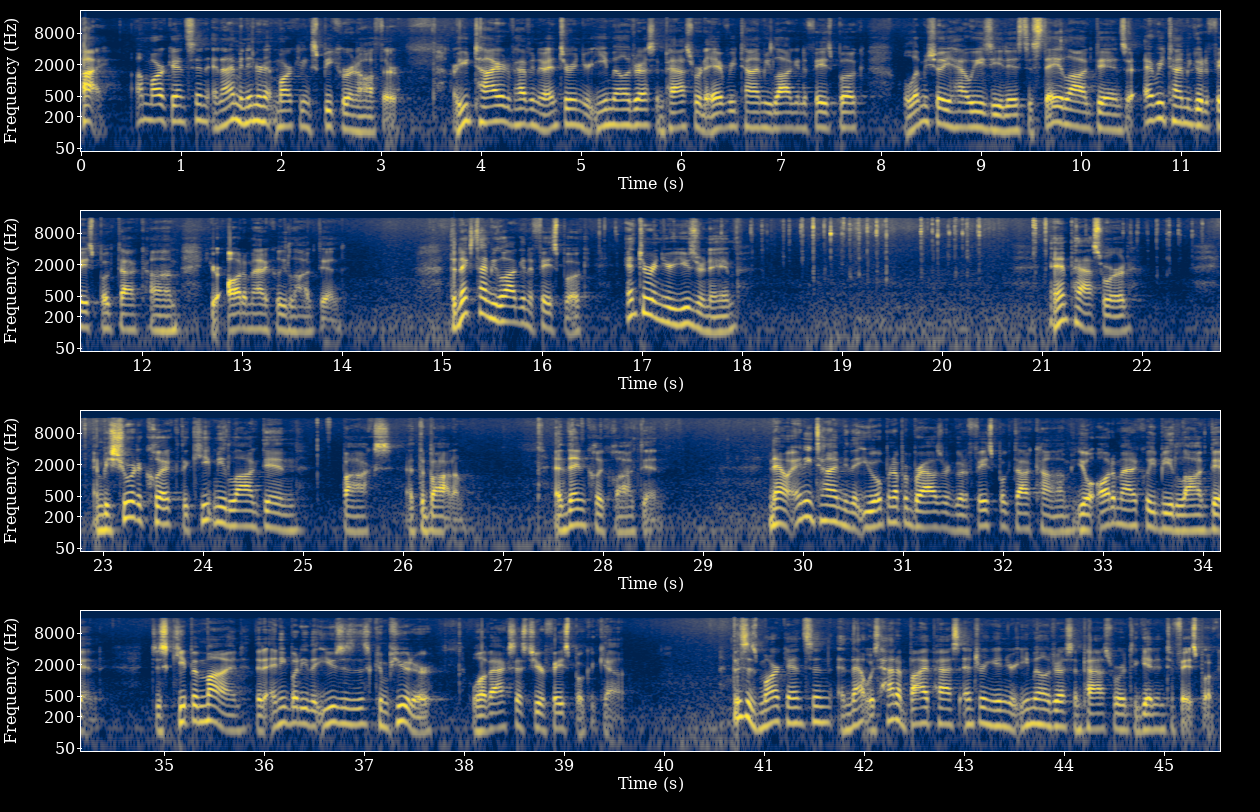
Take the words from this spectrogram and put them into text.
Hi, I'm Marc Ensign and I'm an internet marketing speaker and author. Are you tired of having to enter in your email address and password every time you log into Facebook? Well, let me show you how easy it is to stay logged in so every time you go to facebook.com, you're automatically logged in. The next time you log into Facebook, enter in your username and password and be sure to click the Keep Me Logged In box at the bottom and then click Logged In. Now, anytime that you open up a browser and go to facebook.com, you'll automatically be logged in. Just keep in mind that anybody that uses this computer will have access to your Facebook account. This is Marc Ensign, and that was how to bypass entering in your email address and password to get into Facebook.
